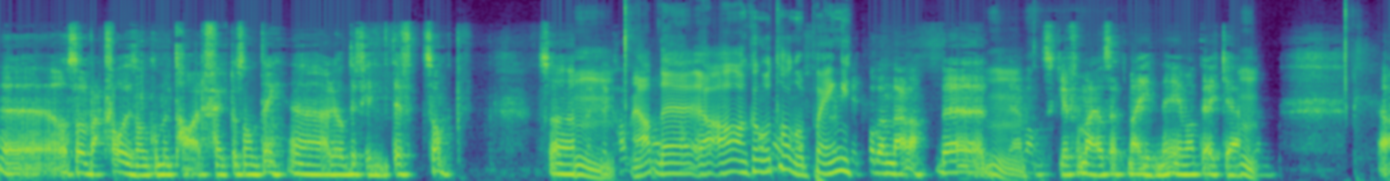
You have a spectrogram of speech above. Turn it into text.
eh, og så I hvert fall i sånn kommentarfelt og sånne ting uh, er det jo definitivt sånn. Så mm. Ja, det, ja, han kan godt ta noen poeng. På den der, da. Det, det er vanskelig for meg å sette meg inn i, i og med at jeg ikke er Mm. ja,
